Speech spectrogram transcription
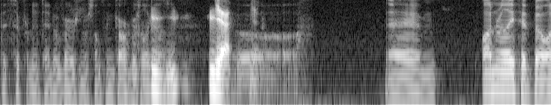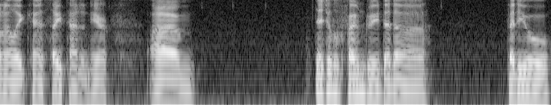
the Super Nintendo version or something garbage like that. Mhm. yeah. yeah. Um, unrelated, but on a like kind of side tangent here. Um, Digital Foundry did a video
